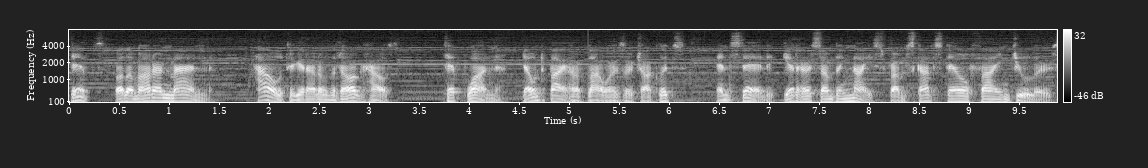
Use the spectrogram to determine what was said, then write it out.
Tips for the modern man. How to get out of the doghouse. Tip 1. Don't buy her flowers or chocolates. Instead, get her something nice from Scottsdale Fine Jewelers.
